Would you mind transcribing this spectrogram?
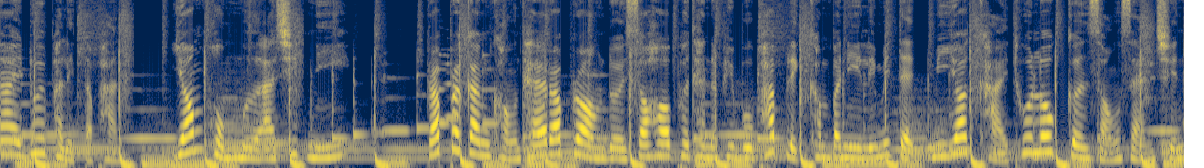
ง่าย ๆ ด้วยผลิตภัณฑ์ ย้อมผมมืออาชีพนี้รับประกันของแท้รับรองโดย s o h o p e r t a n a p i b u Public Company Limited มียอดขายทั่วโลกเกิน 200,000 ชิ้น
